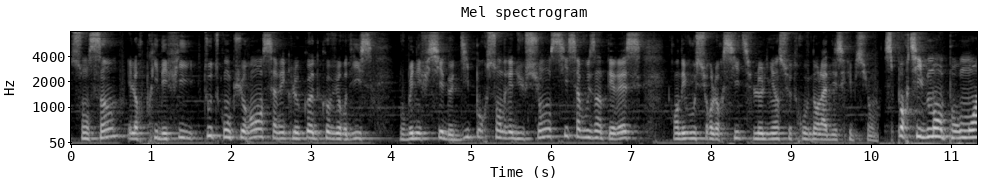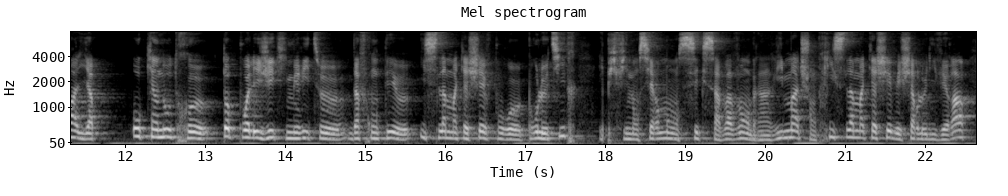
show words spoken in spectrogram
sont sains et leur prix défie toute concurrence avec le code COVER10 vous bénéficiez de 10% de réduction. Si ça vous intéresse, rendez-vous sur leur site, le lien se trouve dans la description. Sportivement, pour moi, il n'y a aucun autre euh, top poids léger qui mérite euh, d'affronter euh, Islam Makachev pour, pour le titre. Et puis financièrement, on sait que ça va vendre un rematch entre Islam Makachev et Charles Oliveira.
